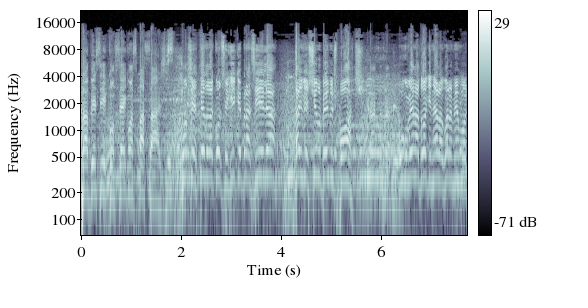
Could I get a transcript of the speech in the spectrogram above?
para ver se consegue umas passagens. Com certeza vai conseguir, que Brasília está investindo bem no esporte. Graças a Deus. O governador Aguinaldo agora mesmo, o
